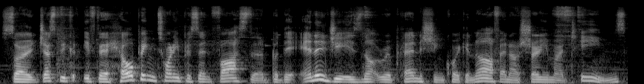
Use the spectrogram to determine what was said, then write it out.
So just because if they're helping 20% faster, but their energy is not replenishing quick enough, and I'll show you my teams,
